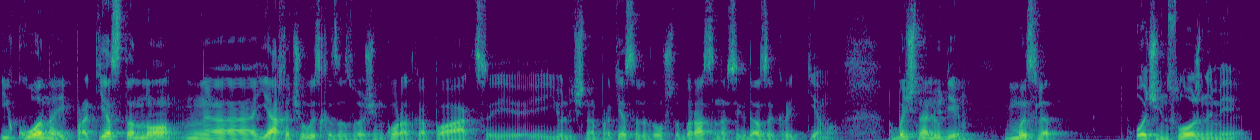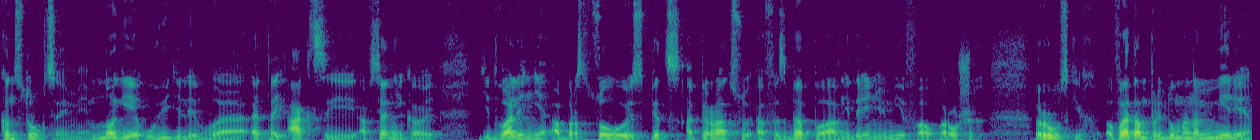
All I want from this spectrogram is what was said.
иконой протеста, но э, я хочу высказаться очень коротко по акции ее личного протеста, для того, чтобы раз и навсегда закрыть тему. Обычно люди мыслят очень сложными конструкциями. Многие увидели в этой акции Овсянниковой едва ли не образцовую спецоперацию ФСБ по внедрению мифа о хороших русских. В этом придуманном мире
